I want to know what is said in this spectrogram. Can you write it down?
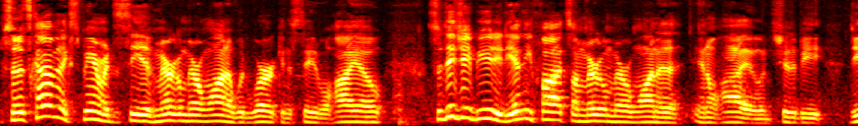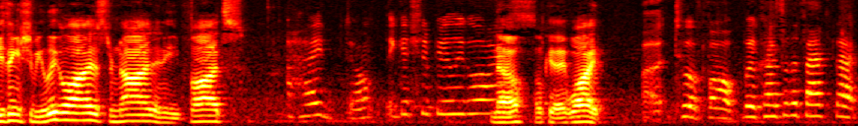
so it's kind of an experiment to see if medical marijuana would work in the state of Ohio. So, DJ Beauty, do you have any thoughts on medical marijuana in Ohio? And should it be? Do you think it should be legalized or not? Any thoughts? I don't think it should be legalized. No. Okay. Why? Uh, to a fault because of the fact that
